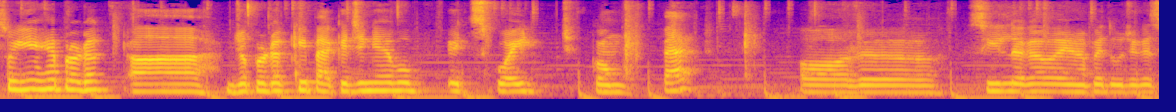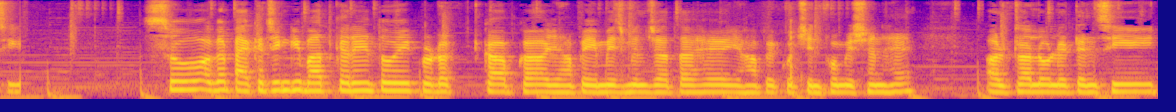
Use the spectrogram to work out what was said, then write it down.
सो so, ये है प्रोडक्ट जो प्रोडक्ट की पैकेजिंग है वो इट्स क्वाइट कॉम्पैक्ट और सील लगा हुआ है यहाँ पे दो जगह सील सो so, अगर पैकेजिंग की बात करें तो एक प्रोडक्ट का आपका यहाँ पे इमेज मिल जाता है यहाँ पे कुछ इन्फॉर्मेशन है। Ultra low latency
